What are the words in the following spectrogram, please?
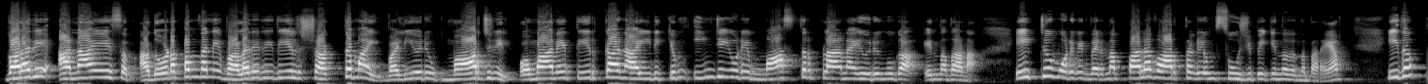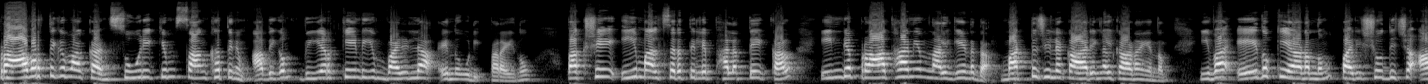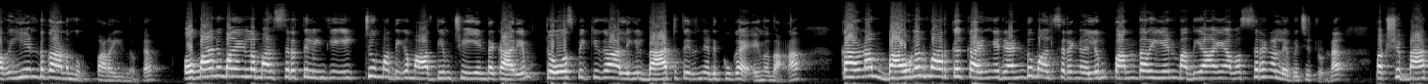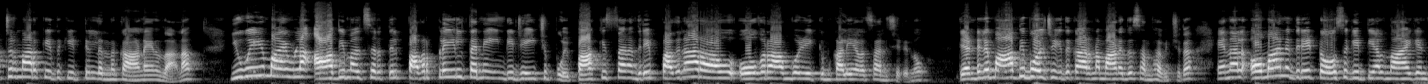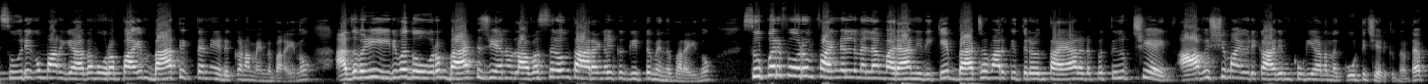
വളരെ അനായാസം അതോടൊപ്പം തന്നെ വളരെ രീതിയിൽ ശക്തമായി വലിയൊരു മാർജിനിൽ ഒമാനെ തീർക്കാനായിരിക്കും ഇന്ത്യയുടെ മാസ്റ്റർ പ്ലാനായി ഒരുങ്ങുക എന്നതാണ് ഏറ്റവും ഒടുവിൽ വരുന്ന പല വാർത്തകളും സൂചിപ്പിക്കുന്നതെന്ന് പറയാം. ഇത് പ്രാവർത്തികമാക്കാൻ സൂര്യക്കും സംഘത്തിനും അധികം വിയർക്കേണ്ടിയും വരില്ല എന്നുകൂടി പറയുന്നു. പക്ഷേ ഈ മത്സരത്തിലെ ഫലത്തേക്കാൾ ഇന്ത്യ പ്രാധാന്യം നൽകേണ്ടത് മറ്റു ചില കാര്യങ്ങൾക്കാണ് എന്നും ഇവ ഏതൊക്കെയാണെന്നും പരിശോധിച്ച് അറിയേണ്ടതാണെന്നും പറയുന്നുണ്ട്. ഒമാനുമായുള്ള മത്സരത്തിൽ ഇന്ത്യ ഏറ്റവും അധികം ആദ്യം ചെയ്യേണ്ട കാര്യം ടോസ് പിക്കുക അല്ലെങ്കിൽ ബാറ്റ് തിരഞ്ഞെടുക്കുക എന്നതാണ്. കാരണം ബൗളർമാർക്ക് കഴിഞ്ഞ രണ്ടു മത്സരങ്ങളിലും പന്തറിയാൻ മതിയായ അവസരങ്ങൾ ലഭിച്ചിട്ടുണ്ട്. പക്ഷെ ബാറ്റർമാർക്ക് ഇത് കിട്ടില്ലെന്ന് കാണേണ്ടതാണ് യു എയുമായുള്ള ആദ്യ മത്സരത്തിൽ പവർ പ്ലേയിൽ തന്നെ ഇന്ത്യ ജയിച്ചപ്പോൾ പാകിസ്ഥാനെതിരെ പതിനാറ് ഓവർ ആകുമ്പോഴേക്കും കളി അവസാനിച്ചിരുന്നു. രണ്ടിലും ആദ്യ ബോൾ ചെയ്ത് കാരണമാണ് ഇത് സംഭവിച്ചത്. എന്നാൽ ഒമാനെതിരെ ടോസ് കിട്ടിയാൽ നായകൻ സൂര്യകുമാർ യാദവ് ഉറപ്പായും ബാറ്റിംഗ് തന്നെ എടുക്കണം എന്ന് പറയുന്നു. അതുവഴി ഇരുപത് ഓവറും ബാറ്റ് ചെയ്യാനുള്ള അവസരവും താരങ്ങൾക്ക് കിട്ടുമെന്ന് പറയുന്നു. സൂപ്പർ ഫോറും ഫൈനലിലുമെല്ലാം വരാനിരിക്കെ ബാറ്റർമാർക്ക് ഇത്തരം തയ്യാറെടുപ്പ് തീർച്ചയായും ആവശ്യമായ ഒരു കാര്യം കൂടിയാണെന്ന് കൂട്ടിച്ചേർക്കുന്നുണ്ട്.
